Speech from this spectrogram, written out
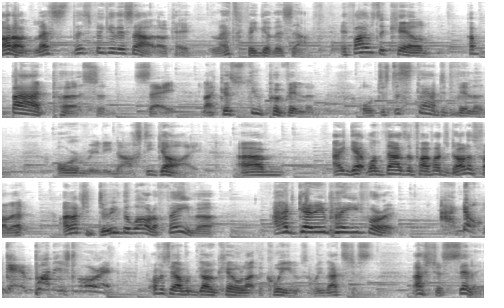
Hold on. Let's, let's figure this out. Okay, let's figure this out. If I was to kill a bad person, say, like a supervillain, or just a standard villain, or a really nasty guy, um, and get $1,500 from it, I'm actually doing the world a favour and getting paid for it. And not getting punished for it. Obviously, I wouldn't go kill, like, the Queen or something. That's just, that's just silly.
